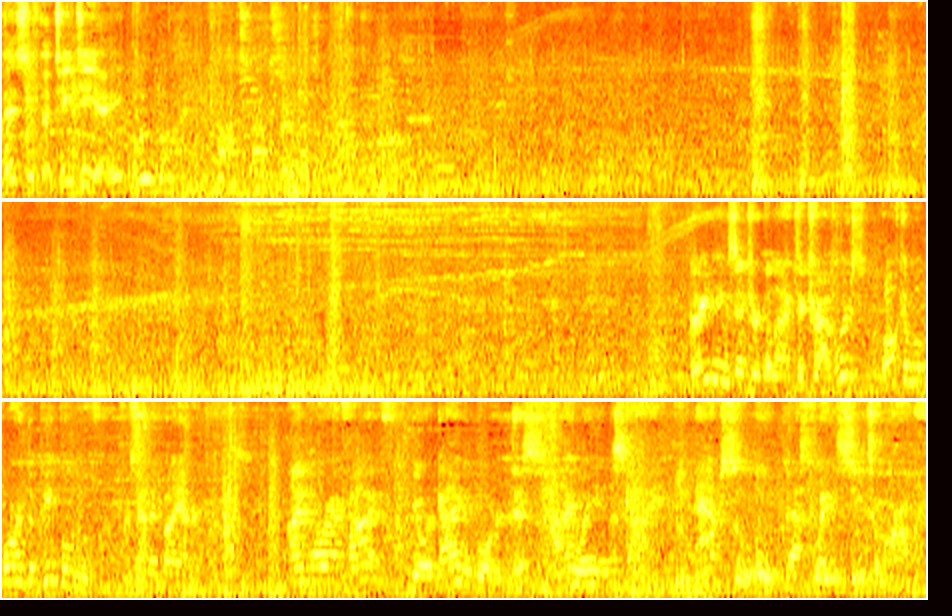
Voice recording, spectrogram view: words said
This is the TTA Blue Line. Non-stop service Greetings, intergalactic travelers. Welcome aboard the People Mover, presented by Enterprise. I'm Borak 5, your guide aboard this highway in the sky, the absolute best way to see Tomorrowland.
